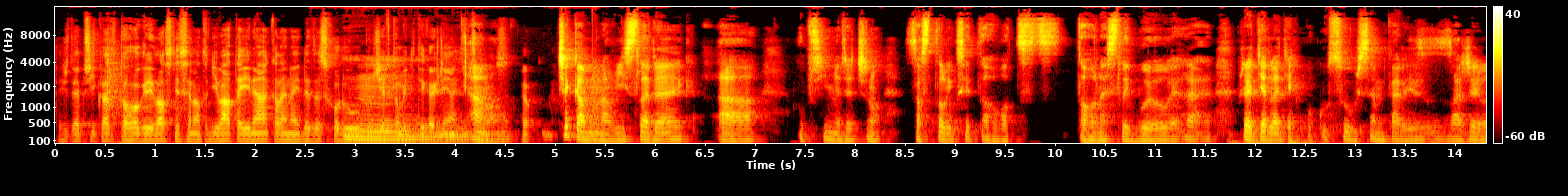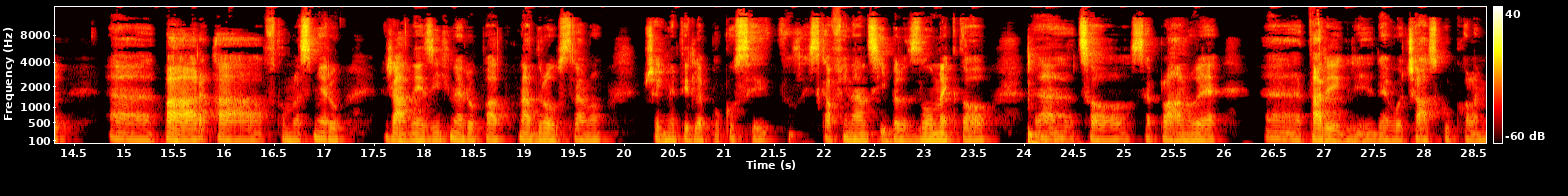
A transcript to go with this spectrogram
Takže to je příklad toho, kdy vlastně se na to díváte jinak, ale najdete schodu, hmm, protože v tom vidíte každý nějaký Ano, jo. čekám na výsledek a upřímně řečeno, za stolik si toho od toho neslibuju, protože těchto těch pokusů už jsem tady zažil Eh, pár a v tomhle směru žádný z nich nedopad. Na druhou stranu všechny tyhle pokusy z hlediska financí byl zlomek toho, eh, co se plánuje eh, tady, kdy jde o částku kolem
